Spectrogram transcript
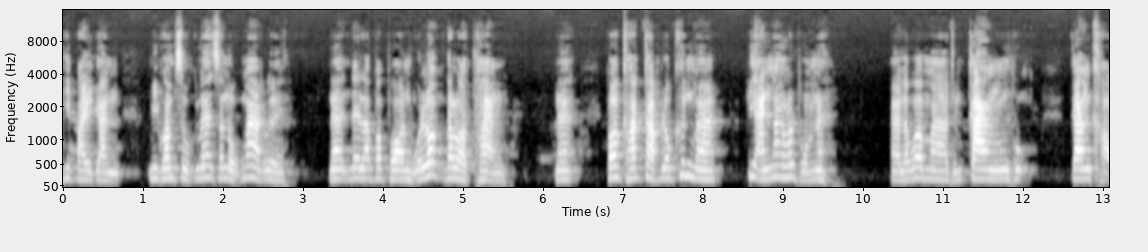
ที่ไปกันมีความสุขนะสนุกมากเลยนะได้รับพระพรหัวล็อกตลอดทางนะพอขากลับเราขึ้นมา พี่อันนั่งรถผมนะอ่าเราก็มาถึงกลางกลางเขา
